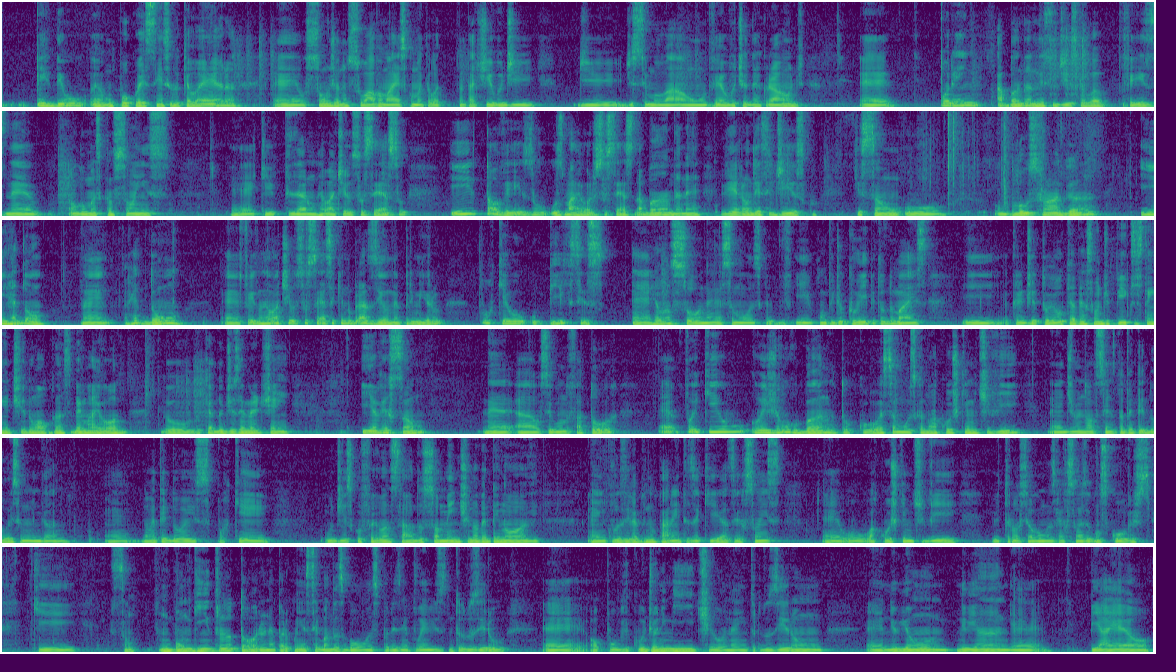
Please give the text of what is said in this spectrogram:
perdeu é, um pouco a essência do que ela era, é, o som já não soava mais como aquela tentativa de, de, de simular um Velvet Underground. É, porém, a banda nesse disco ela fez né, algumas canções é, que fizeram um relativo sucesso e talvez o, os maiores sucessos da banda, né? Vieram desse disco, que são o, o Blues from a Gun e Redon. Né? Redon é, fez um relativo sucesso aqui no Brasil, né? Primeiro porque o, o Pixies é, relançou né, essa música e com videoclipe e tudo mais. E acredito eu que a versão de Pixies tenha tido um alcance bem maior do, do que a do Dizember Chain. E a versão, né, a, o segundo fator, é, foi que o Legião Urbana tocou essa música no Acústico MTV né, de 1992, se não me engano. É, 92, porque o disco foi lançado somente em 99. É, inclusive, abrindo um parênteses aqui, as versões, é, o Acústico MTV, eu trouxe algumas versões, alguns covers que são um bom guia introdutório né, para conhecer bandas boas. Por exemplo, eles introduziram é, ao público Johnny Mitchell, né, introduziram é, Neil Young, Neil Young é, PIL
